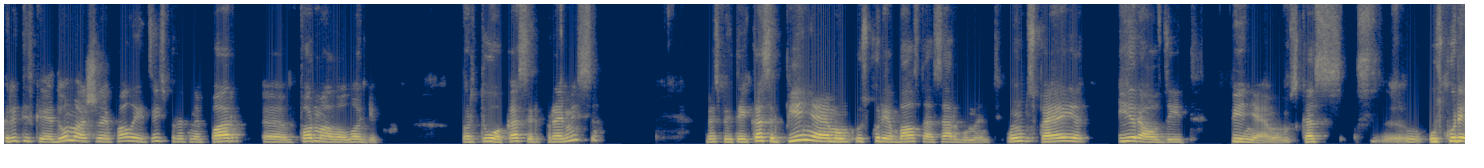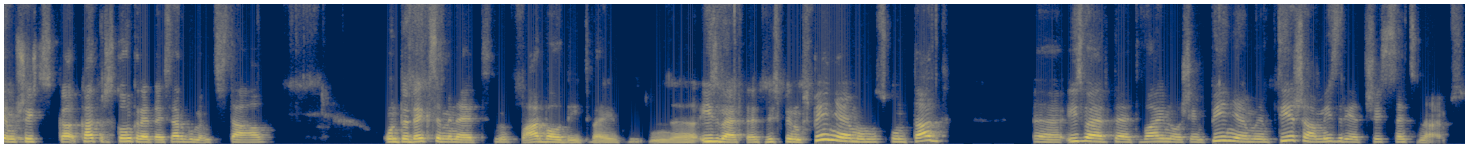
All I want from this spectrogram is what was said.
kritiskajai domāšanai palīdz izpratne par uh, formālo loģiku, par to, kas ir premisa, respektīvi, kas ir pieņēmumi, uz kuriem balstās argumenti, un spēja ieraudzīt pieņēmumus, kas, uz kuriem šis katrs konkrētais arguments stāv. Un tad eksaminēt, nu, pārbaudīt vai uh, izvērtēt vispirms pieņēmumus, un tad Eh, izvērtēt, vai no šiem pieņēmumiem tiešām izriet šis secinājums.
